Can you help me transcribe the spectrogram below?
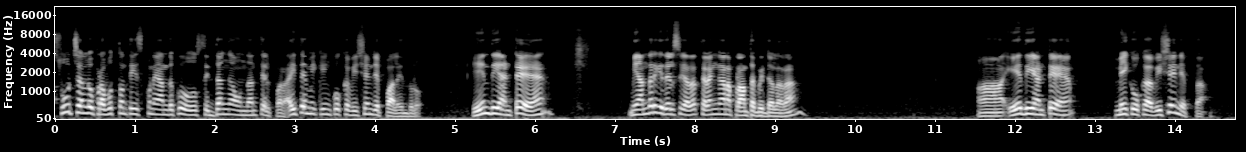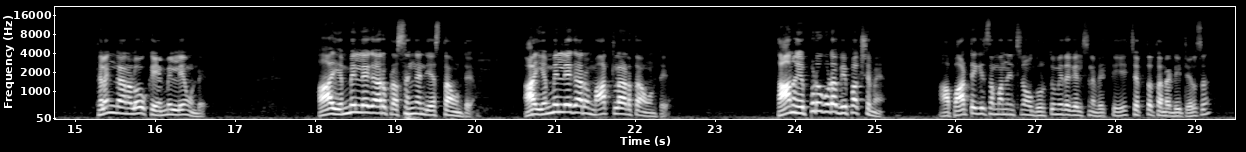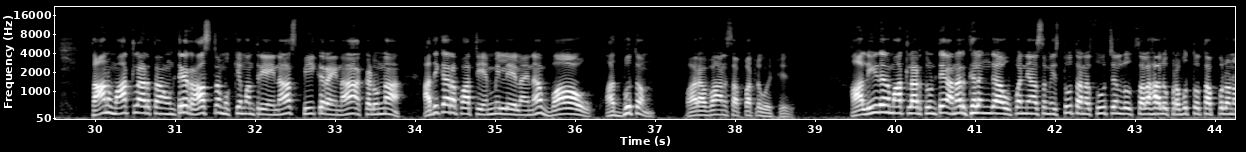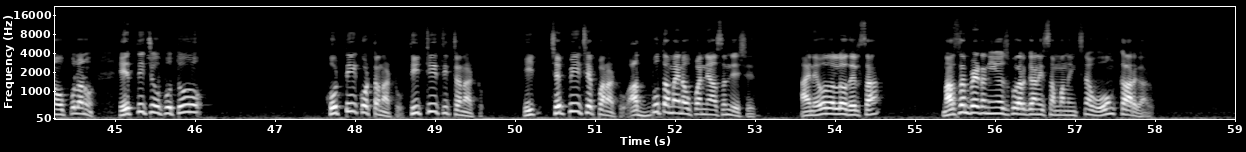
సూచనలు ప్రభుత్వం తీసుకునేందుకు సిద్ధంగా ఉందని తెలిపారు. అయితే మీకు ఇంకొక విషయం చెప్పాలి ఇందులో. ఏంది అంటే మీ అందరికీ తెలుసు కదా తెలంగాణ ప్రాంత బిడ్డలరా? ఏది అంటే మీకు ఒక విషయం చెప్తా. తెలంగాణలో ఒక ఎమ్మెల్యే ఉండే. ఆ ఎమ్మెల్యే గారు ప్రసంగం చేస్తూ ఉంటే ఆ ఎమ్మెల్యే గారు మాట్లాడుతూ ఉంటే తాను ఎప్పుడు కూడా విపక్షమే. ఆ పార్టీకి సంబంధించిన ఓ గుర్తు మీద గెలిచిన వ్యక్తి చెప్తా తన డీటెయిల్స్. తాను మాట్లాడుతూ ఉంటే రాష్ట్ర ముఖ్యమంత్రి అయినా స్పీకర్ అయినా అక్కడున్న అధికార పార్టీ ఎమ్మెల్యేలైనా వావ్ అద్భుతం. వారవ్వా అని సప్పట్లు కొట్టేది. ఆ లీడర్ మాట్లాడుతుంటే అనర్ఘలంగా ఉపన్యాసం ఇస్తూ తన సూచనలు సలహాలు ప్రభుత్వ తప్పులను ఒప్పులను ఎత్తి చూపుతూ కొట్టి కొట్టనట్టు తిట్టి తిట్టనట్టు ఈ చెప్పి చెప్పనట్టు అద్భుతమైన ఉపన్యాసం చేసేది. ఆయన ఎవరిలో తెలుసా? నర్సంపేట నియోజకవర్గానికి సంబంధించిన ఓంకార్ గారు.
